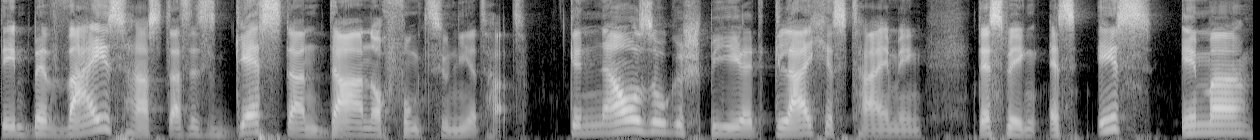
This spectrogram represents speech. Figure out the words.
den Beweis hast, dass es gestern da noch funktioniert hat. Genauso gespielt, gleiches Timing. Deswegen, es ist immer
